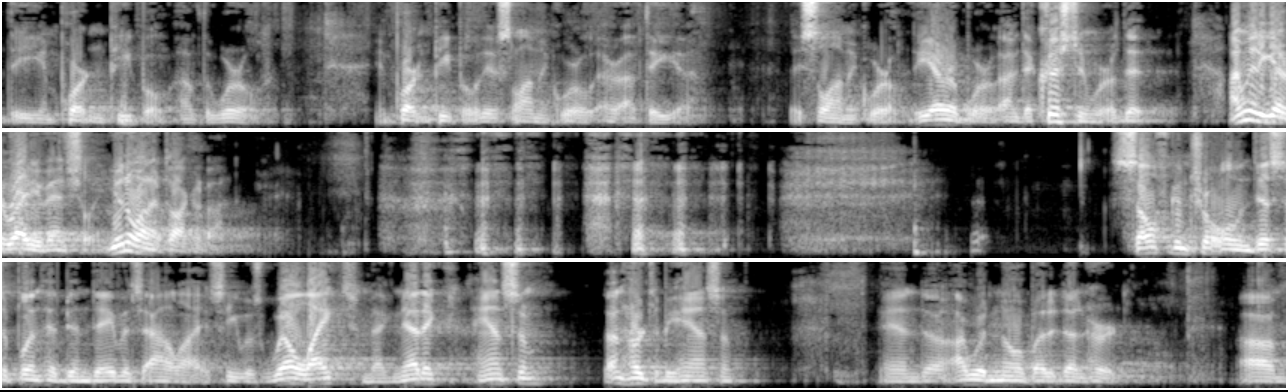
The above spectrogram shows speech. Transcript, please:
the important people of the world, important people of the Islamic world, or of the, uh, the Islamic world, the Arab world, uh, the Christian world. That I'm going to get it right eventually. You know what I'm talking about. Self control and discipline had been David's allies. He was well liked, magnetic, handsome. Doesn't hurt to be handsome. And uh, I wouldn't know, but it doesn't hurt. Um,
